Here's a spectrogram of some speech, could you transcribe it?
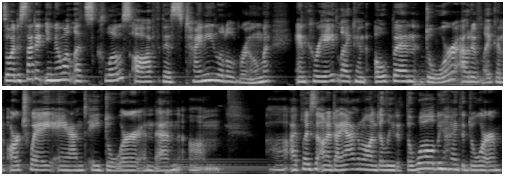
So I decided, you know what, let's close off this tiny little room and create like an open door out of like an archway and a door. And then um, uh, I placed it on a diagonal and deleted the wall behind the door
